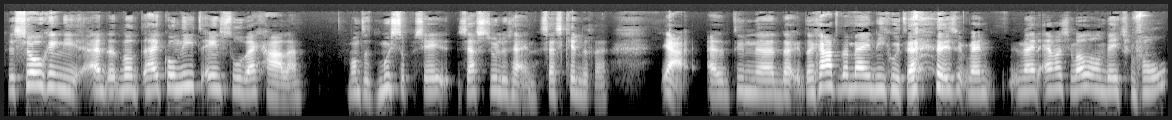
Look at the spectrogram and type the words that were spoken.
Dus zo ging hij. En, want hij kon niet één stoel weghalen. Want het moest per se zes stoelen zijn, zes kinderen. Ja, en toen, uh, dat, gaat bij mij niet goed. Hè? Dus mijn, mijn was al een beetje vol.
